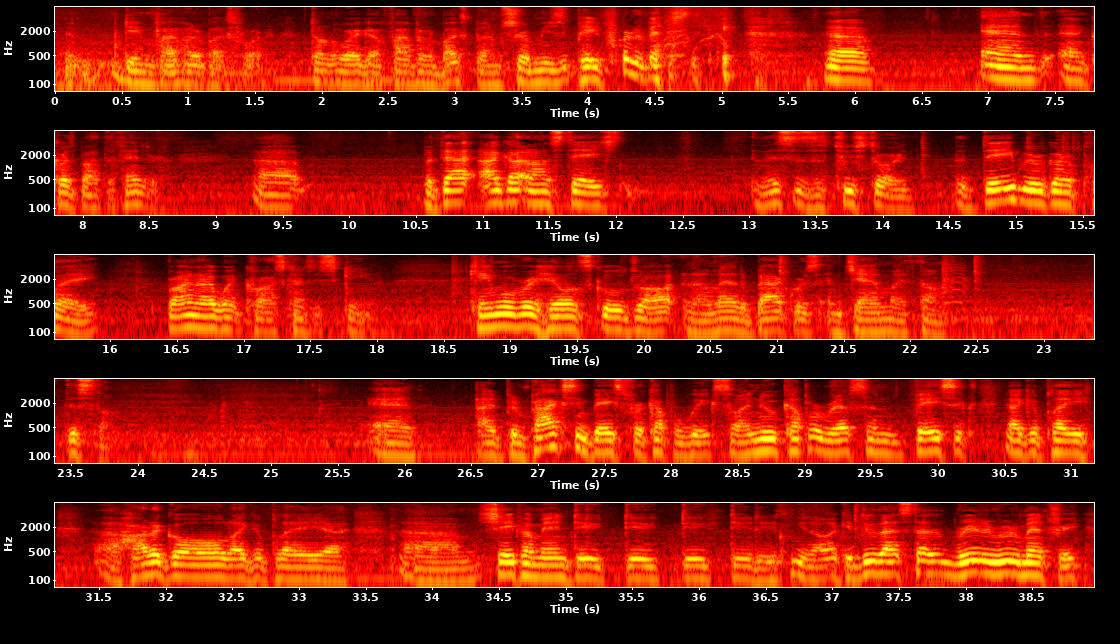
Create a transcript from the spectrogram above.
And gave him five hundred bucks for it. Don't know where I got five hundred bucks, but I'm sure music paid for it eventually. uh, and and of course bought the Fender. Uh, but that I got on stage, and this is a true story. The day we were going to play, Brian and I went cross country skiing. Came over a hill in school draw, and I landed backwards and jammed my thumb. This thumb. And I'd been practicing bass for a couple weeks, so I knew a couple of riffs and basics. I could play uh, Heart of Gold. I could play uh, um, Shape I'm In, do do do do do. You know, I could do that stuff really rudimentary,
